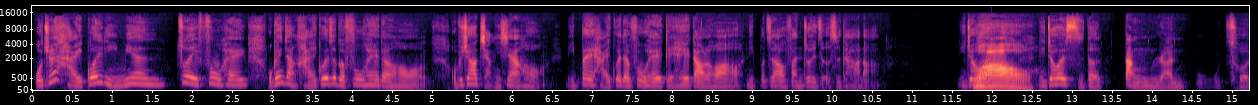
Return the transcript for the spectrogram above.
我觉得海龟里面最腹黑。我跟你讲，海龟这个腹黑的哦，我必须要讲一下哦。你被海龟的腹黑给黑到的话哦，你不知道犯罪者是他啦。你就会.你就会死的荡然无存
